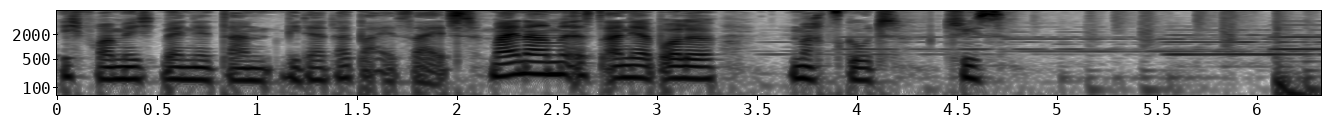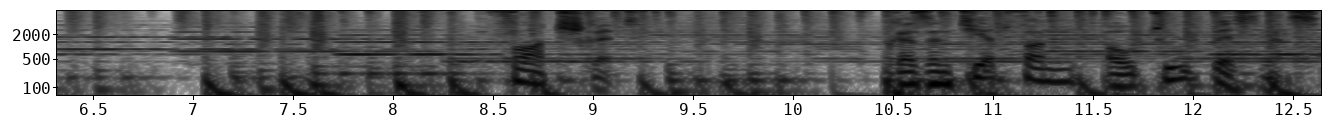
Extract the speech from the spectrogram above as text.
Ich freue mich, wenn ihr dann wieder dabei seid. Mein Name ist Anja Bolle. Macht's gut. Tschüss. Fortschritt. Präsentiert von O2 Business.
